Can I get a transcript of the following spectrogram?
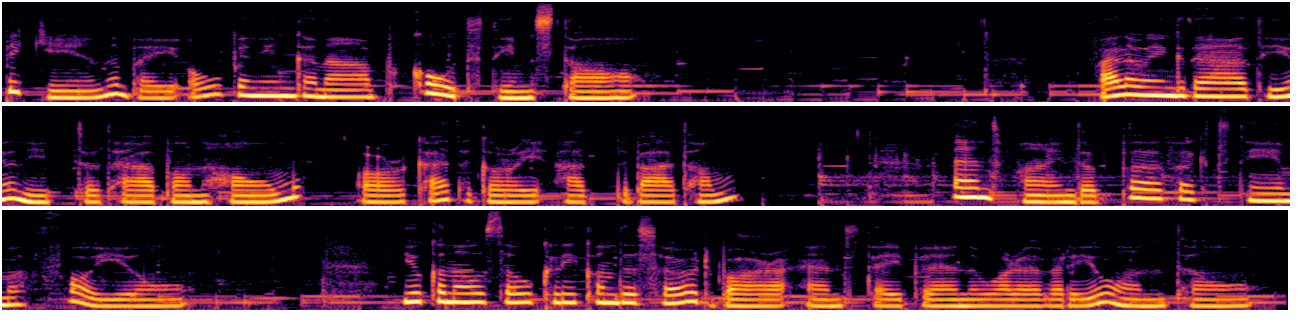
Begin by opening an app called Theme Store. Following that, you need to tap on Home or Category at the bottom and find the perfect theme for you. You can also click on the search bar and type in whatever you want to.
